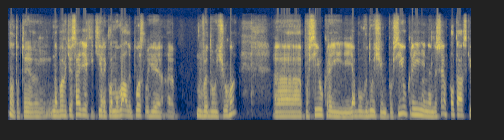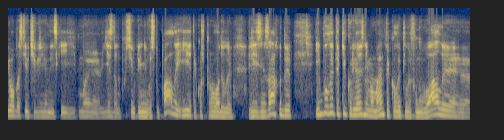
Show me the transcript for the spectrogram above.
ну, тобто е, на багатьох сайтах, які рекламували послуги е, ведучого е, по всій Україні. Я був ведучим по всій Україні, не лише в Полтавській області чи в Рівненській. Ми їздили по всій Україні, виступали і також проводили різні заходи. І були такі курйозні моменти, коли телефонували. Е,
